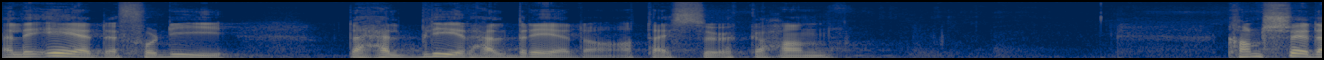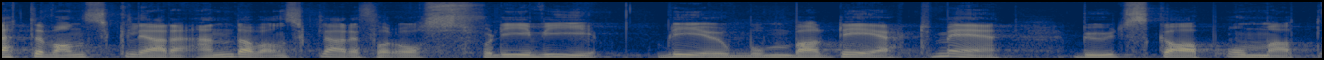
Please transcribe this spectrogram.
Eller er det fordi de blir helbreda at de søker han? Kanskje er dette vanskeligere, enda vanskeligere for oss, fordi vi blir jo bombardert med budskap om at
